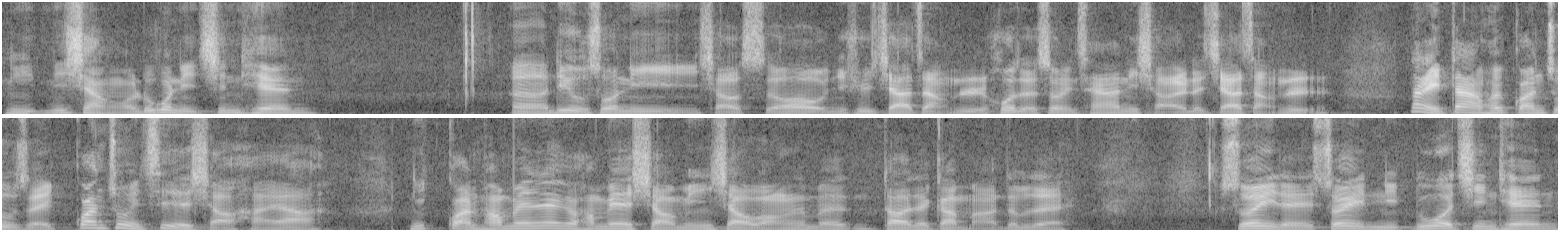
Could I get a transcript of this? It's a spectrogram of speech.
你你想哦，如果你今天。呃，例如说你小时候你去家长日，或者说你参加你小孩的家长日，那你当然会关注谁？关注你自己的小孩啊！你管旁边那个旁边的小明、小王他们到底在干嘛，对不对？所以呢，所以你如果今天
